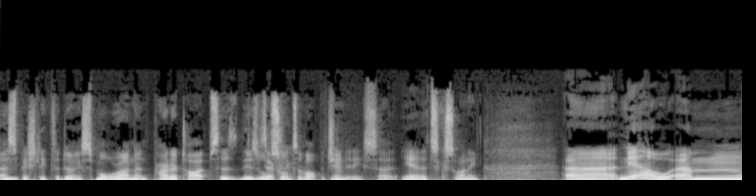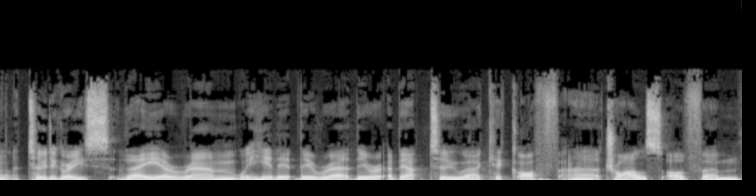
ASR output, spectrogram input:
Mhm. especially for doing small run and prototypes, there's, there's all sorts of opportunities. So yeah, that's exciting. Uh, now, um, 2degrees. They are. Um, we hear that they're uh, they're about to uh, kick off uh, trials of um,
